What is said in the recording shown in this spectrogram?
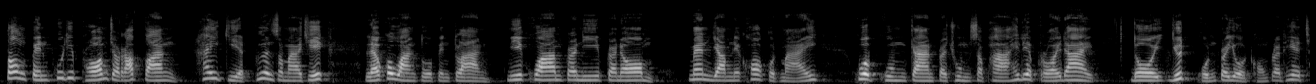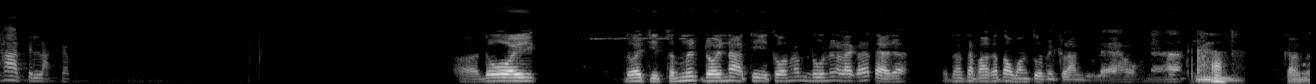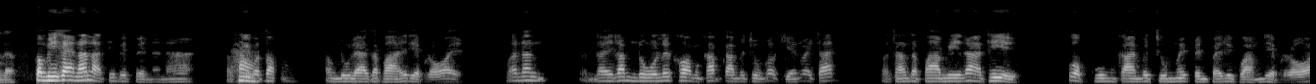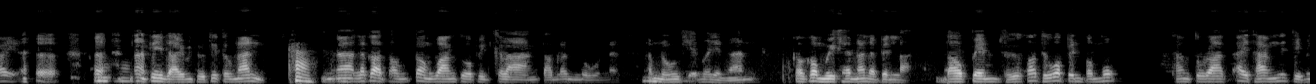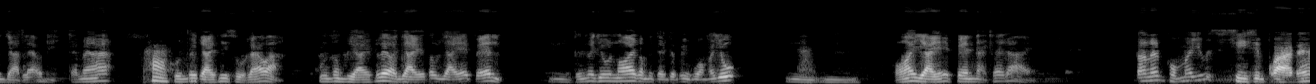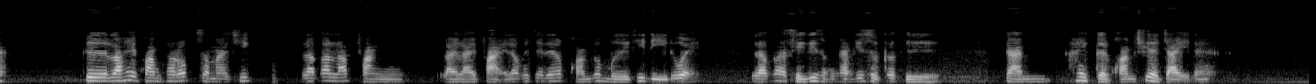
ต้องเป็นผู้ที่พร้อมจะรับฟังให้เกียรติเพื่อนสมาชิก แล้วก็วางตัวเป็นกลาง มีความประนีประนอม แม่นยำในข้อกฎหมาย ควบคุมการประชุมสภาให้เรียบร้อยได้ โดยยึดผลประโยชน์ของประเทศชาติเป็นหลักครับเอ่อโดยโดยจิตสำนึกโดยหน้าที่ตัวรัฐธรรมนูญหรืออะไรก็แล้วแต่เนี่ยประธานสภาก็ต้องวางตัวเป็นกลางอยู่แล้วนะฮะค่ะอืมกลางอยู่แล้ว ก็มีแค่นั้นแหละที่ไปเป็นนะนะฮะค่ะที่ก็ต้องต้องดูแลสภาให้เรียบร้อย เพราะฉะนั้นในรัฐธรรมนูญและข้อบังคับการประชุมก็เขียนไว้ชัดประธานสภามีหน้าที่ ควบคุมการประชุมให้เป็นไปด้วยความเรียบร้อยหน้าที่ใดเป็นถูกที่ตรงนั้นค่ะนะแล้วก็ต้องต้องวางตัวเป็นกลางตามรัฐธรรมนูญนะรัฐธรรมนูญเขียนไว้อย่างนั้น ก็ก็มีแค่นั้นแหละเป็นหลัก เราเป็นถือเขาถือว่าเป็นประมุขทางตุลาไอ้ทางนิติบัญญัติแล้วนี่ใช่ไหมฮะค่ะคุณก็ใหญ่ที่สุดแล้วอะ คุณต้องใหญ่เขาเรียกว่าใหญ่ต้องใหญ่ให้เป็นอืมถึงอายุน้อยก็ไม่แต่จะไปห่วงอายุอืมอืมขอให้ใหญ่ให้เป็นอะใช้ได้ ตอนนั้นผมอายุ40กว่านะฮะ คือเราให้ความเคารพสมาชิก แล้วก็รับฟังหลาย ๆ ฝ่ายเราก็จะได้รับความร่วมมือที่ดีด้วย แล้วก็สิ่งที่สำคัญที่สุดก็คือการให้เกิดความเชื่อใจนะฮะ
